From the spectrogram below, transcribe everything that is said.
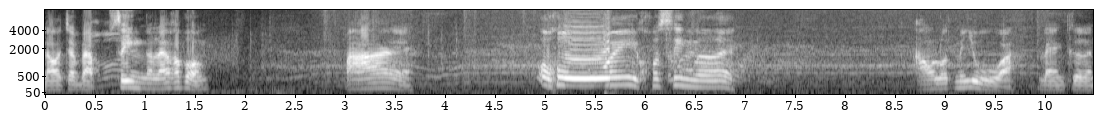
เราจะแบบซิ่งกันแล้วครับผม ไป โอ้โหยโคตรซิ่งเลย เอารถไม่อยู่อะ แรงเกิน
